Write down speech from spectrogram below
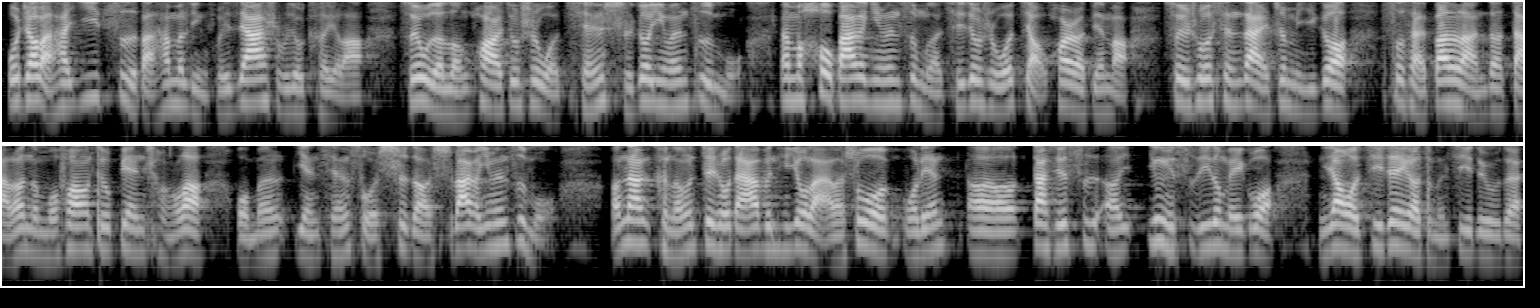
我只要把它依次把它们领回家，是不是就可以了？所以我的棱块就是我前十个英文字母，那么后八个英文字母呢，其实就是我角块的编码。所以说现在这么一个色彩斑斓的打乱的魔方，就变成了我们眼前所示的十八个英文字母。啊，那可能这时候大家问题又来了，说我我连呃大学四呃英语四级都没过，你让我记这个怎么记，对不对？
